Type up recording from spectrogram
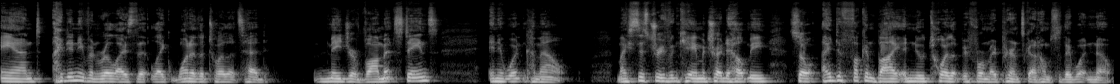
And I didn't even realize that like one of the toilets had major vomit stains and it wouldn't come out. My sister even came and tried to help me. So I had to fucking buy a new toilet before my parents got home so they wouldn't know.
